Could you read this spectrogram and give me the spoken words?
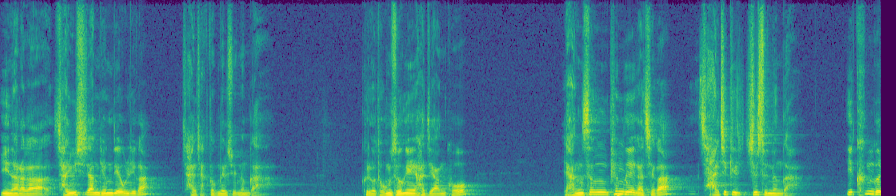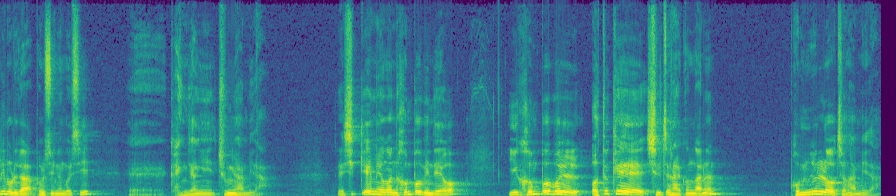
이 나라가 자유시장 경제 원리가 잘 작동될 수 있는가? 그리고 동성애 하지 않고 양성평등의 가치가 잘 지켜질 수 있는가? 이 큰 그림을 우리가 볼 수 있는 것이 굉장히 중요합니다. 십계명은 헌법인데요. 이 헌법을 어떻게 실천할 건가는 법률로 정합니다.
